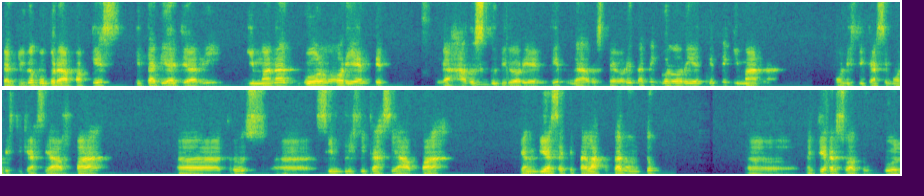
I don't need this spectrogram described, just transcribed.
Dan juga beberapa case kita diajari gimana goal oriented. Nggak harus hmm. studi oriented, nggak harus teori, tapi goal orientednya gimana. Modifikasi-modifikasi apa, uh, terus uh, simplifikasi apa yang biasa kita lakukan untuk uh, ngejar suatu goal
